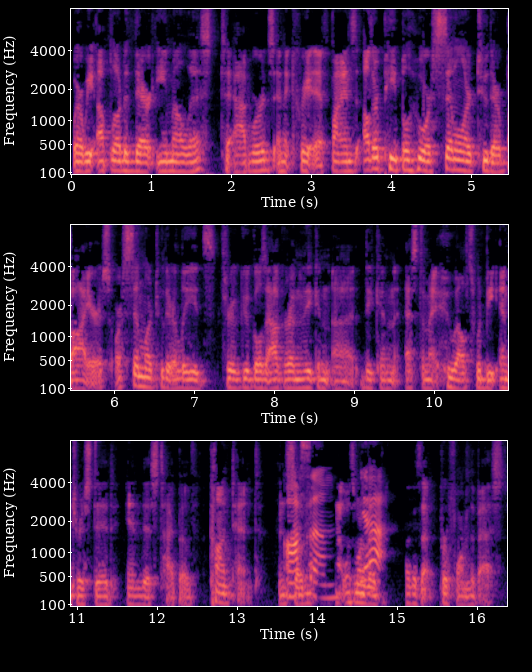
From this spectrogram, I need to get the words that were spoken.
where we uploaded their email list to AdWords and it create, it finds other people who are similar to their buyers or similar to their leads through Google's algorithm. They can uh, they can estimate who else would be interested in this type of content. And awesome. So that, that was one yeah. of the does that perform the best?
